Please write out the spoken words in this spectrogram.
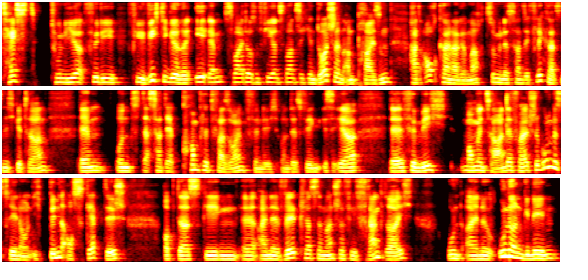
Test Turnier für die viel wichtigere EM 2024 in Deutschland anpreisen. Hat auch keiner gemacht, zumindest Hansi Flick hat es nicht getan. Ähm, und das hat er komplett versäumt, finde ich. Und deswegen ist er äh, für mich momentan der falsche Bundestrainer. Und ich bin auch skeptisch, ob das gegen äh, eine Weltklasse-Mannschaft wie Frankreich und eine unangenehm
